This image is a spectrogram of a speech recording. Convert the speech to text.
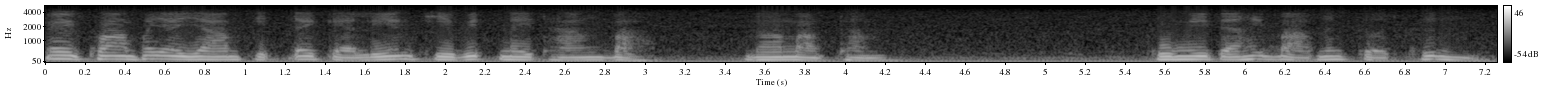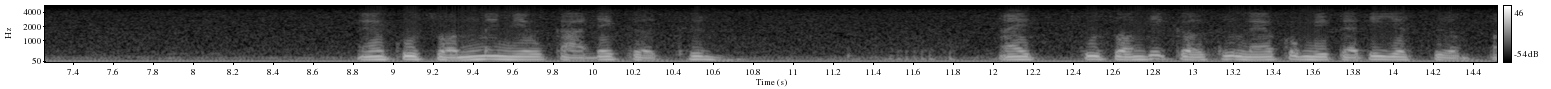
ให้ความพยายามผิดได้แก่เลี้ยงชีวิตในทางบาปนาบาปธรรมคือมีแต่ให้บาปนั้นเกิดขึ้นกุศลไม่มีโอกาสได้เกิดขึ้น ไอ้กุศลที่เกิดขึ้นแล้วก็มีแต่ที่จะเสื่อมไป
